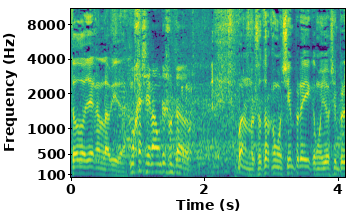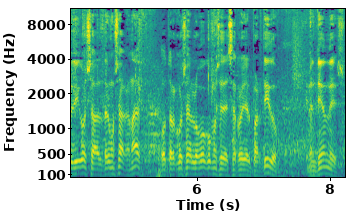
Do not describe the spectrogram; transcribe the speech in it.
Todo llega en la vida. ¿Cómo que se va un resultado? Bueno, nosotros como siempre y como yo siempre digo, saldremos a ganar. Otra cosa es luego cómo se desarrolla el partido, ¿me entiendes?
